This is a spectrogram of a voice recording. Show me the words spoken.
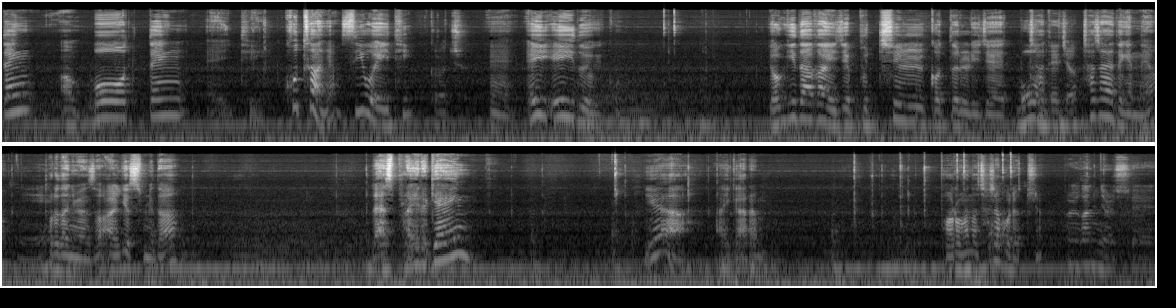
땡 어 뭐 땡 AT 코트 아니야? COAT? 그렇죠. 예 A A도 여기 있고 여기다가 이제 붙일 것들을 이제 모으면 되죠. 찾아야 되겠네요 예. 돌아다니면서 알겠습니다 Let's play the game Yeah I got him 바로 하나 찾아버렸죠 빨간 열쇠.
